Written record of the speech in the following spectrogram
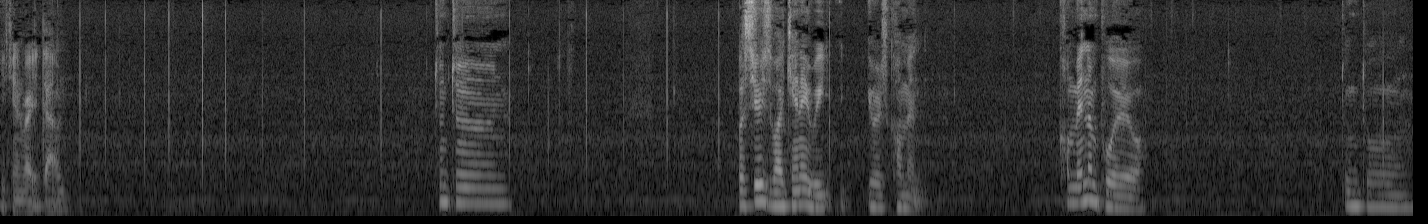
you can write it down dun dun but seriously why can't i read yours comment comment은 보여요 뚱뚱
